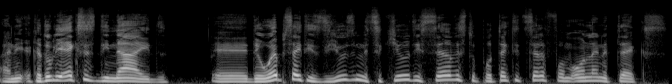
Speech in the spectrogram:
אני, כתוב לי access denied. Uh, the website is using a security service to protect itself from online attacks.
